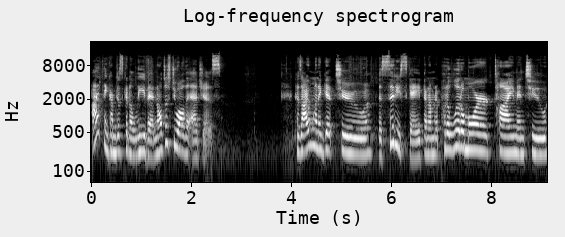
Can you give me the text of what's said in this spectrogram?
I think I'm just gonna leave it and I'll just do all the edges. Because I wanna get to the cityscape and I'm gonna put a little more time into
